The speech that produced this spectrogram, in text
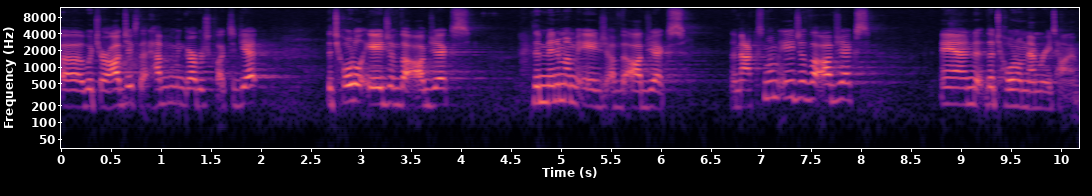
uh, which are objects that haven't been garbage collected yet, the total age of the objects, the minimum age of the objects, the maximum age of the objects, and the total memory time.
